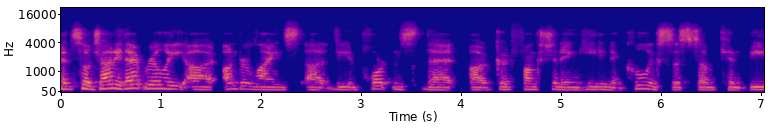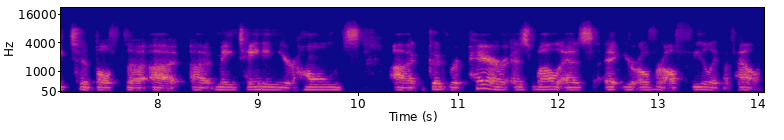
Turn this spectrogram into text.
And so, Johnnie, that really uh, underlines uh, the importance that a good functioning heating and cooling system can be to both the uh, uh maintaining your home's uh, good repair as well as uh, your overall feeling of health.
